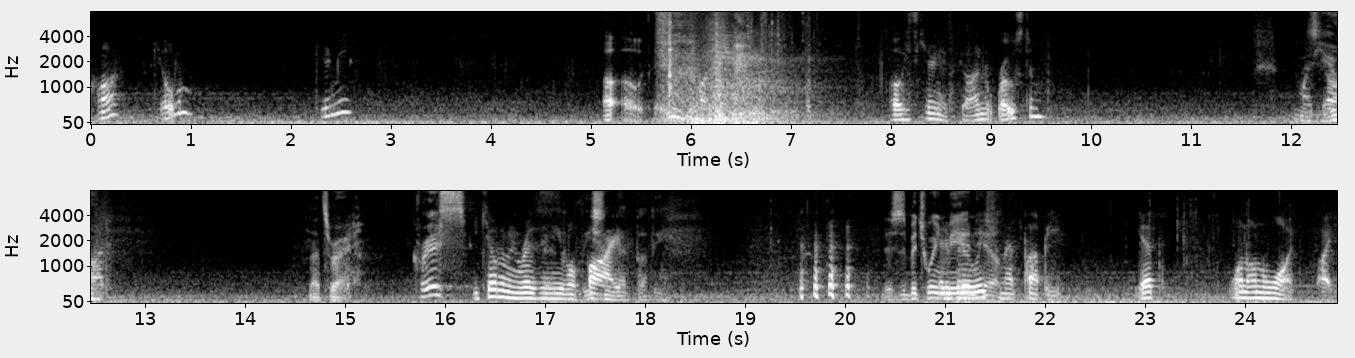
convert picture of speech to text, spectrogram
Huh? Killed him? Kidding me? Uh-oh, it's gonna be fun. Oh, he's carrying a gun? Roast him? Oh my was you? god. That's right. Chris? He killed him in Resident Evil Releasing 5. that puppy. This is between me be and releasing him. that puppy. Yep. One on one fight.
